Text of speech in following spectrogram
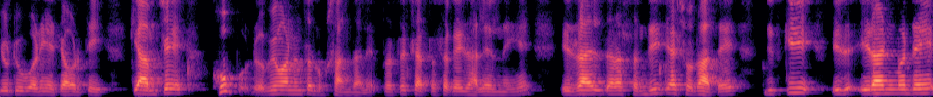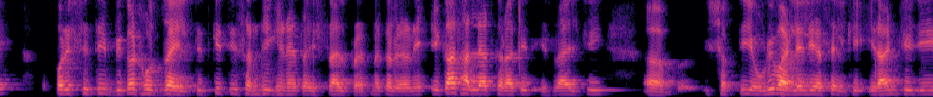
यूट्यूब आणि याच्यावरती की आमचे खूप विमानांचं नुकसान झालं प्रत्यक्षात तसं काही झालेलं नाही आहे इस्रायल जरा संधीच्या शोधात आहे. जितकी इज इराणमध्ये परिस्थिती बिकट होत जाईल तितकी ती संधी घेण्याचा इस्रायल प्रयत्न करेल आणि एकाच हल्ल्यात कदाचित इस्रायलची शक्ती एवढी वाढलेली असेल की इराणची जी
